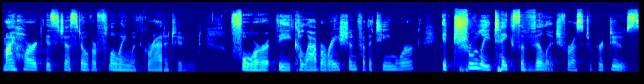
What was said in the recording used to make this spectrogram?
My heart is just overflowing with gratitude for the collaboration, for the teamwork. It truly takes a village for us to produce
